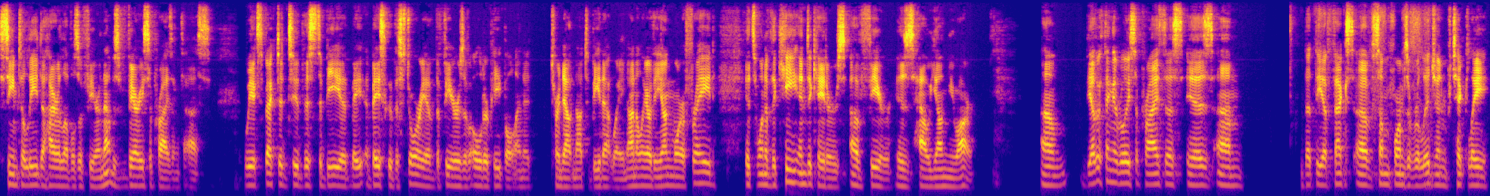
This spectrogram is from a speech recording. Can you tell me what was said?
seem to lead to higher levels of fear, and that was very surprising to us. We expected to this to be a, basically the story of the fears of older people, and it turned out not to be that way. Not only are the young more afraid, it's one of the key indicators of fear is how young you are. Um, the other thing that really surprised us is um, that the effects of some forms of religion, particularly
